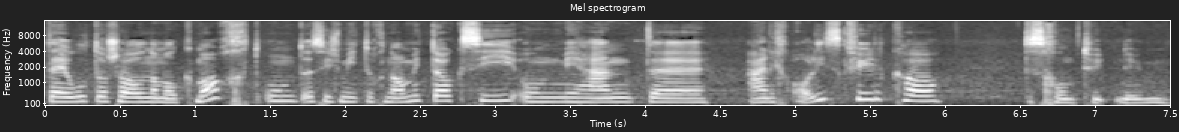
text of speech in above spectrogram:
den Ultraschall nochmal gemacht und es war Mittwochnachmittag und wir haben äh, eigentlich alle das Gefühl gehabt, das kommt heute nicht mehr.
